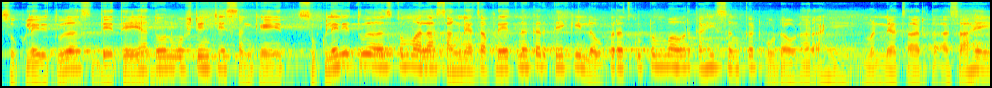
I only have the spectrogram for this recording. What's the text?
सुकलेली तुळस देते या दोन गोष्टींचे संकेत. सुकलेली तुळस तुम्हाला सांगण्याचा प्रयत्न करते की लवकरच कुटुंबावर काही संकट ओढवणार आहे. म्हणण्याचा अर्थ असा आहे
